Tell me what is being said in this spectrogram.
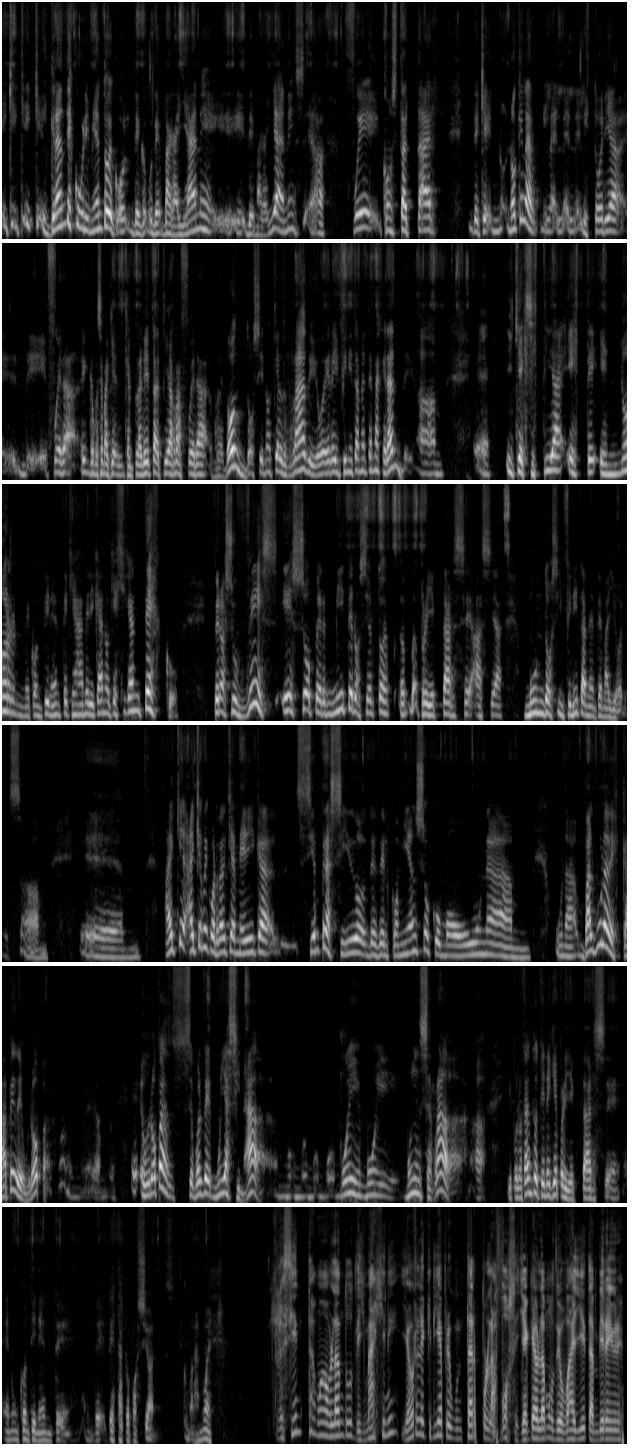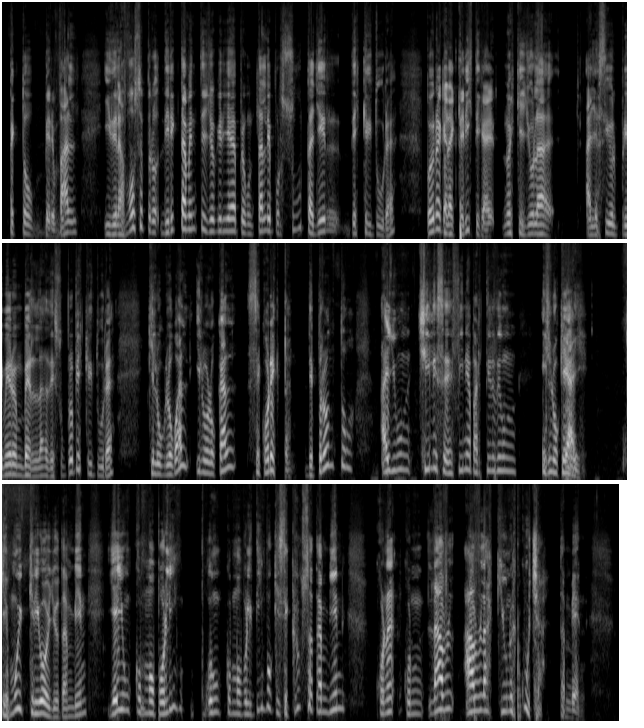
el gran descubrimiento de, de, Magallanes, de Magallanes ah, fue constatar de que no, que la, historia eh, fuera, eh, ¿cómo se llama? Que, el planeta Tierra fuera redondo, sino que el radio era infinitamente más grande eh, y que existía este enorme continente que es americano, que es gigantesco. Pero a su vez eso permite, ¿no es cierto?, proyectarse hacia mundos infinitamente mayores. Hay, que, hay que recordar que América siempre ha sido desde el comienzo como una una válvula de escape de Europa. Europa se vuelve muy hacinada, muy, muy, muy encerrada, ah, y por lo tanto tiene que proyectarse en un continente de, estas proporciones, como las nuestras. Recién estamos hablando de imágenes y ahora le quería preguntar por las voces, ya que hablamos de Ovalle, también hay un aspecto verbal y de las voces, pero directamente yo quería preguntarle por su taller de escritura, por una característica, eh, no es que yo la haya sido el primero en verla, de su propia escritura, que lo global y lo local se conectan. De pronto hay un Chile se define a partir de un es lo que hay, que es muy criollo también, y hay un cosmopolismo, un cosmopolitismo que se cruza también con, con hablas que uno escucha también.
